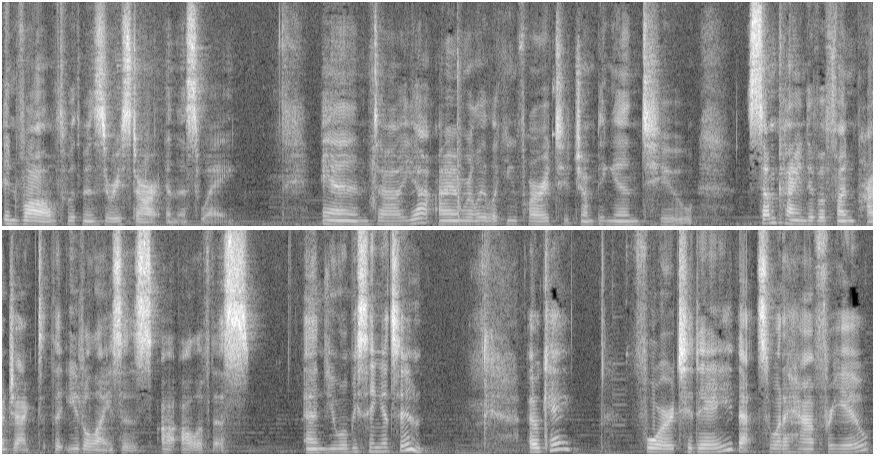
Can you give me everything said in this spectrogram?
involved with Missouri Star in this way. And uh, yeah, I am really looking forward to jumping into some kind of a fun project that utilizes uh, all of this. And you will be seeing it soon. Okay, for today, that's what I have for you.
